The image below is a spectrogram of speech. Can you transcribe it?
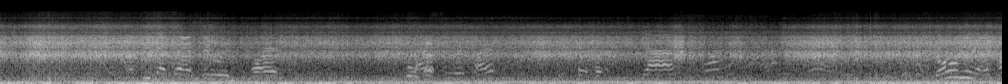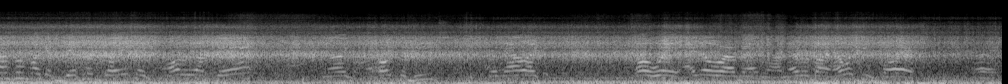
I think I passed Seward Park. That's your part? Yeah. Normally, I come from like a different place, like all the way up there. You know, like I hug the beach. But now, like, oh wait, I know where I'm at now. Never mind, I went too far. Alright,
